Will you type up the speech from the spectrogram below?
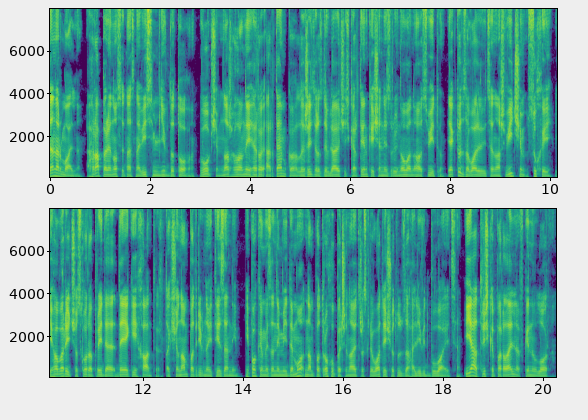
Це нормально. Гра переносить нас на 8 днів до того. В общем, наш головний герой Артемко лежить, роздивляючись картинки ще не зруйнованого світу. Як тут завалюється наш відчим, сухий, і говорить, що скоро прийде деякий хантер, так що нам потрібно йти за ним. І поки ми за ним йдемо, нам потроху починають розкривати, що тут взагалі відбувається. І я трішки паралельно вкинув лора.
